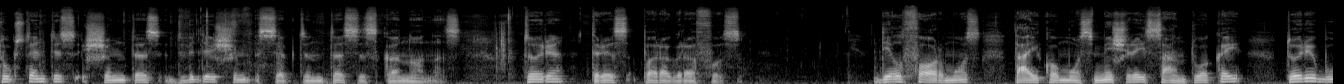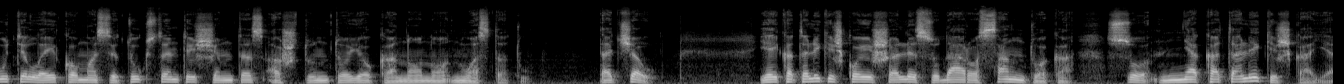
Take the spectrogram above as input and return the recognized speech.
1127 kanonas turi tris paragrafus. Dėl formos taikomos mišriai santuokai turi būti laikomasi 1108 kanono nuostatų. Tačiau, jei katalikiškoji šalis sudaro santuoką su nekatalikiškąją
